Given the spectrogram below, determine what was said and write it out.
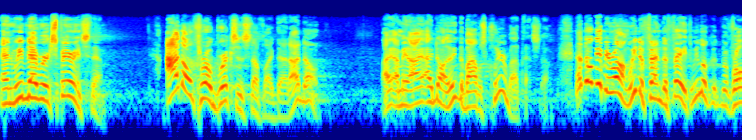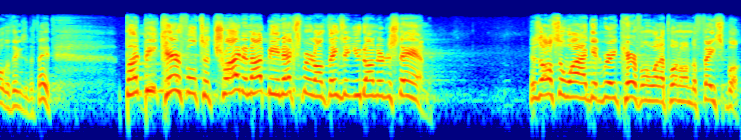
and we've never experienced them. I don't throw bricks and stuff like that. I don't. I, I mean, I, I, don't. I think the Bible's clear about that stuff. Now, don't get me wrong. We defend the faith. We look for all the things of the faith. But be careful to try to not be an expert on things that you don't understand. This is also why I get very careful on what I put on the Facebook.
